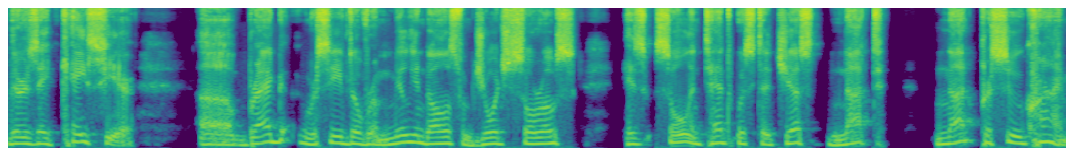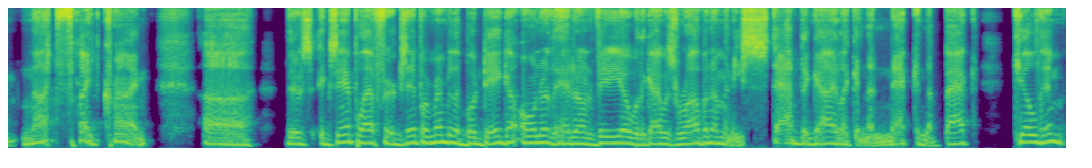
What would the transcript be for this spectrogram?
there's a case here. Uh, Bragg received over a million dollars from George Soros. His sole intent was to just not not pursue crime, not fight crime. Uh, there's example after example. Remember the bodega owner? They had it on video where the guy was robbing him and he stabbed the guy like in the neck and the back, killed him.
